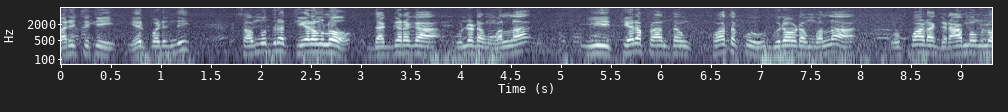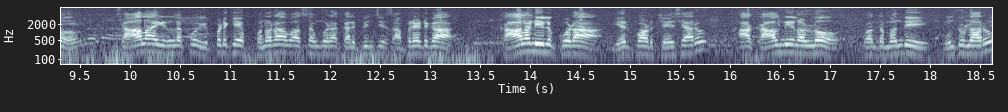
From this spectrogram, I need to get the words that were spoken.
పరిస్థితి ఏర్పడింది. సముద్ర తీరంలో దగ్గరగా ఉండడం వల్ల ఈ తీర ప్రాంతం కోతకు గురవడం వల్ల ఉప్పాడ గ్రామంలో చాలా ఇళ్ళకు ఇప్పటికే పునరావాసం కూడా కల్పించి సపరేట్గా కాలనీలు కూడా ఏర్పాటు చేశారు. ఆ కాలనీలలో కొంతమంది ఉంటున్నారు.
